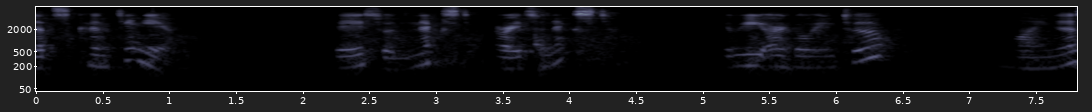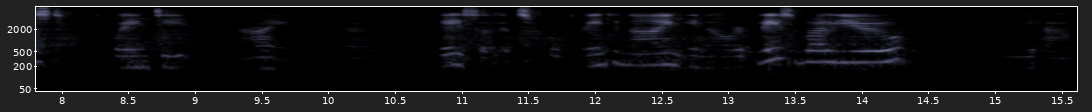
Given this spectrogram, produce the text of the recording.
let's continue. Okay so next all right so next okay, we are going to minus 29 okay so let's put 29 in our place value. We have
